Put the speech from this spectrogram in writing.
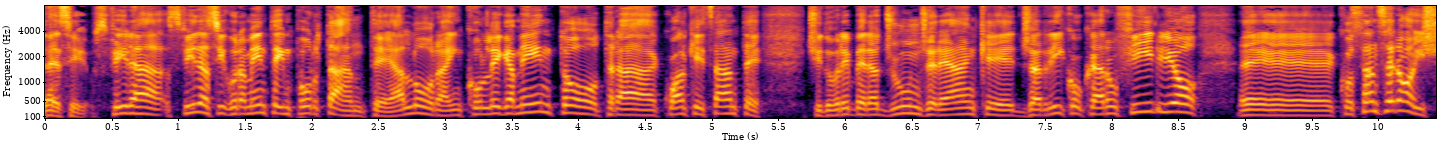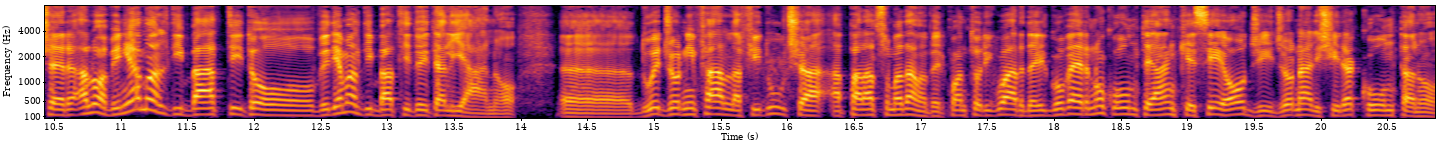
Eh sì, sfida, sfida, sicuramente importante. Allora, in collegamento tra qualche istante ci dovrebbe raggiungere anche Gianrico Carofiglio. Eh, Costanze Reuscher, allora veniamo al dibattito, vediamo al dibattito italiano. Eh, due giorni fa la fiducia a Palazzo Madama per quanto riguarda il governo Conte, anche se oggi i giornali ci raccontano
